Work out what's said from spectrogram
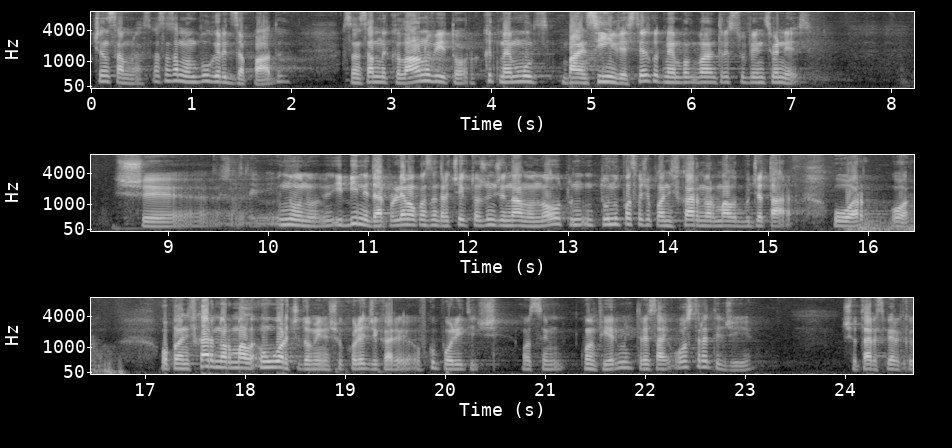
Ce înseamnă asta? Asta înseamnă un bulgăre de zăpadă, Asta înseamnă că la anul viitor, cât mai mulți bani se investesc, cât mai mulți bani trebuie să subvenționezi. Și nu, nu, e bine, dar problema constă între cei că tu ajungi în anul nou, tu, tu nu poți face o planificare normală bugetară. Or, or, o planificare normală în orice domeniu și colegii care au făcut politici o să-mi confirme, trebuie să ai o strategie și eu tare sper că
